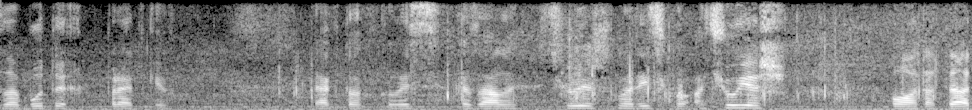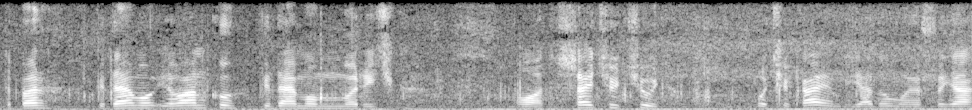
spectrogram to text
забутих предків. Як то колись казали, чуєш Марічко, а чуєш? От, а тепер підемо, Іванку, підемо Марічка. От, ще чуть-чуть почекаємо. Я думаю, що я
